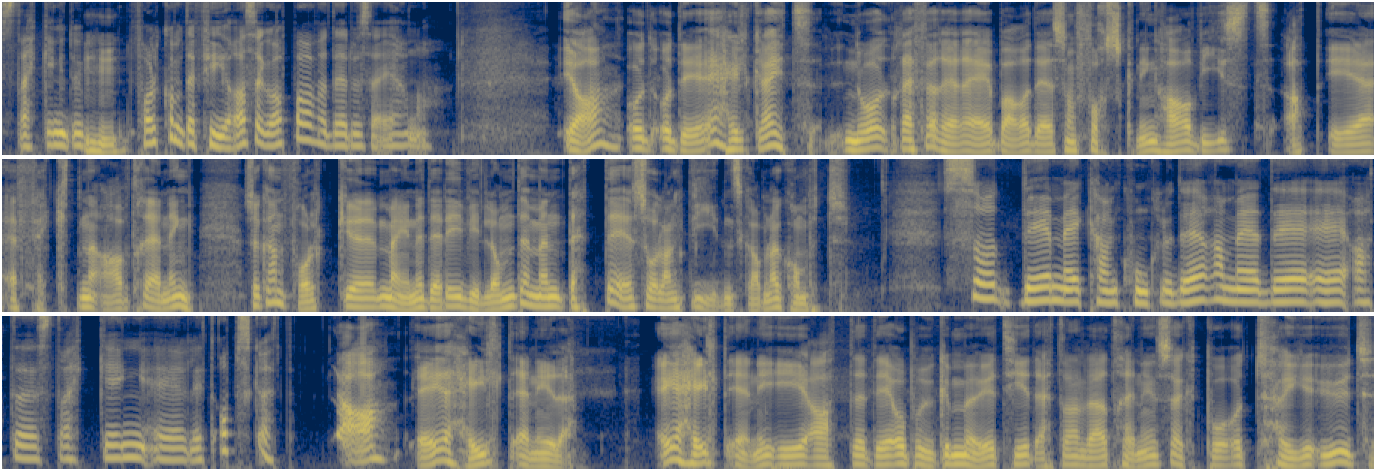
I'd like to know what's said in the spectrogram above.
strekking. Du, Mhm. Folk kommer til å fyre seg opp over det du sier her nå. Ja, og, og det er helt greit. Nå refererer jeg bare det som forskning har vist at er effektene av trening. Så kan folk eh, mene det de vil om det, men dette er så langt vitenskapen har kommet. Så det vi kan konkludere med, det er at eh, strekking er litt oppskrytt. Ja, jeg er helt enig i det. Jeg er helt enig i at det å bruke mye tid etter enhver treningsøkt på å tøye ut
